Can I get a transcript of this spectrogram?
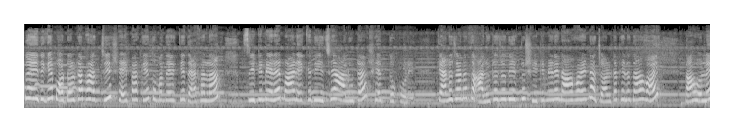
তো এইদিকে পটলটা ভাজছি, সেই পাকে তোমাদেরকে দেখালাম। সিটি মেরে মা রেখে দিয়েছে আলুটা সেদ্ধ করে। কেন জানো তো, আলুটা যদি একটু সিটি মেরে না হয় না, জলটা ফেলে দেওয়া হয়, তাহলে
